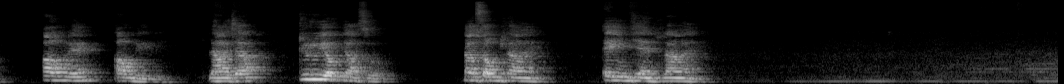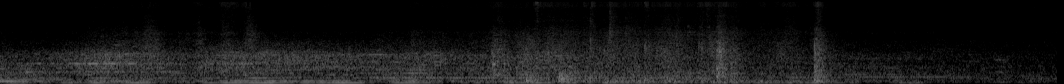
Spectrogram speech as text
အောင်လဲအောင်နေပြီလာကြတူတူရောက်ကြစို့နောက်ဆုံးလှိုင်းအိမ်ပြန်လှိုင်း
